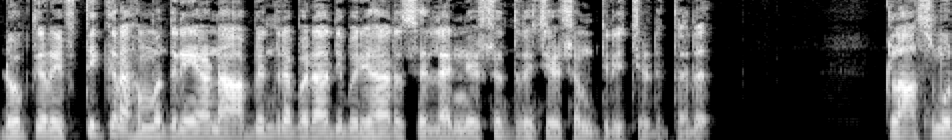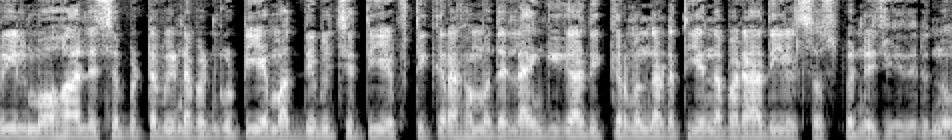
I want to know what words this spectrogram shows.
doctor Iftikhar അഹമ്മദിനെയാണ് ആഭ്യന്തര പരാതി പരിഹാര സെൽ അന്വേഷണത്തിന് ശേഷം തിരിച്ചെടുത്തത്. ക്ലാസ് മുറിയിൽ മോഹാലസ്യപ്പെട്ട് വീണ പെൺകുട്ടിയെ മദ്യപിച്ചെത്തിയ എഫ്തിഖർ അഹമ്മദ് ലൈംഗികാതിക്രമം നടത്തിയെന്ന പരാതിയിൽ സസ്പെൻഡ് ചെയ്തിരുന്നു.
